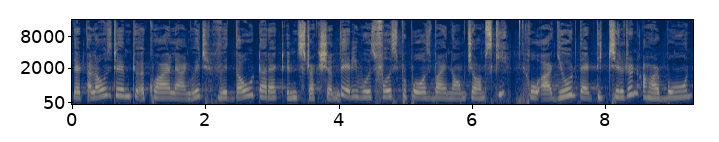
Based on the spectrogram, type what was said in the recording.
that allows them to acquire language without direct instruction. The theory was first proposed by Noam Chomsky, who argued that the children are born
